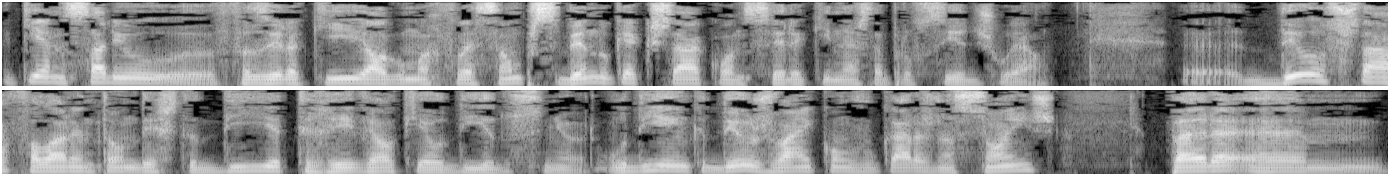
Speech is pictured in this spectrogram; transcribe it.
Aqui é necessário eh, fazer aqui alguma reflexão, percebendo o que é que está a acontecer aqui nesta profecia de Joel. Eh, Deus está a falar então deste dia terrível que é o dia do Senhor. O dia em que Deus vai convocar as nações para, um,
